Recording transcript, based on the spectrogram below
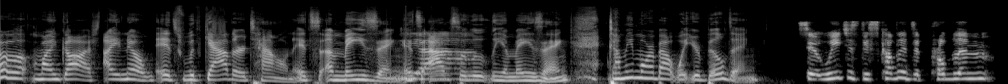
Oh my gosh. I know. It's with Gather Town. It's amazing. It's yeah. absolutely amazing. Tell me more about what you're building. So we just discovered the problem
